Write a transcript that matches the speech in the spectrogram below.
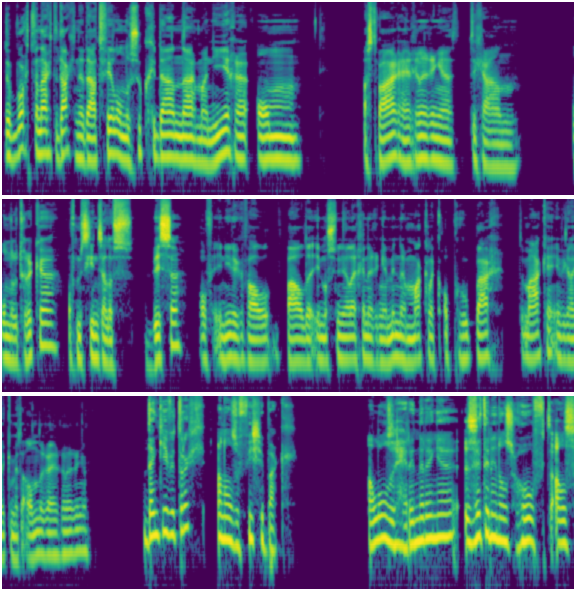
Er wordt vandaag de dag inderdaad veel onderzoek gedaan naar manieren om, als het ware, herinneringen te gaan onderdrukken of misschien zelfs wissen. Of in ieder geval bepaalde emotionele herinneringen minder makkelijk oproepbaar te maken in vergelijking met andere herinneringen. Denk even terug aan onze fichebak. Al onze herinneringen zitten in ons hoofd als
